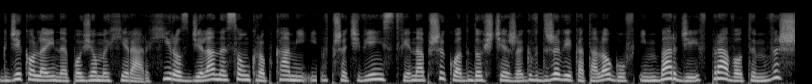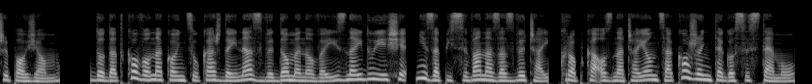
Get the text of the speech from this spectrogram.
gdzie kolejne poziomy hierarchii rozdzielane są kropkami i w przeciwieństwie przykład do ścieżek w drzewie katalogów im bardziej w prawo tym wyższy poziom. Dodatkowo na końcu każdej nazwy domenowej znajduje się niezapisywana zazwyczaj kropka oznaczająca korzeń tego systemu.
